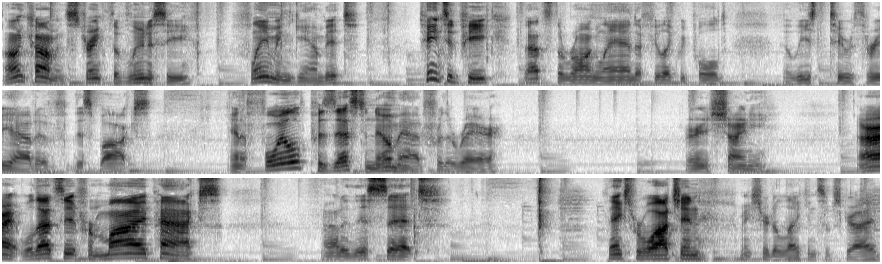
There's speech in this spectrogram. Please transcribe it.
Uncommon, Strength of Lunacy, Flaming Gambit, Tainted Peak, that's the wrong land. I feel like we pulled at least two or three out of this box. And a foil Possessed Nomad for the rare. Very shiny. Alright, well that's it for my packs out of this set. Thanks for watching. Make sure to like and subscribe.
